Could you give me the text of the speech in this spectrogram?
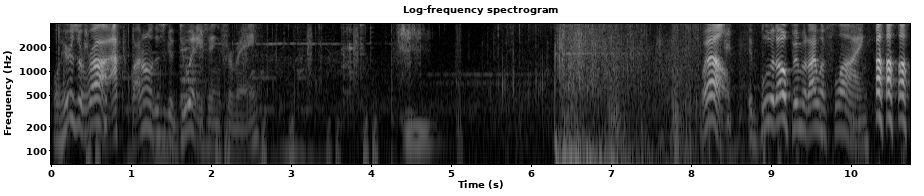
Well, here's a rock, but I don't know if this is going to do anything for me. Well, it blew it open, but I went flying. what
